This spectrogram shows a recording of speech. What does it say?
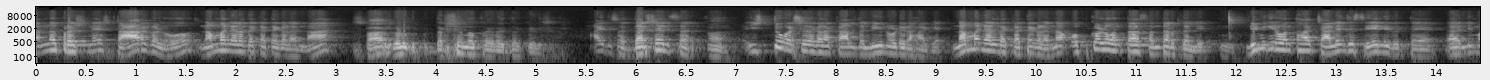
ನನ್ನ ಪ್ರಶ್ನೆ ಸ್ಟಾರ್ಗಳು ನಮ್ಮ ನೆಲದ ಕಥೆಗಳನ್ನ ಸ್ಟಾರ್ಗಳು ದರ್ಶನ್ ಹತ್ರ ಏನಾಯ್ತಾರೆ ಕೇಳಿ ಸರ್. ಆಯ್ತು ಸರ್ ದರ್ಶನ್ ಸರ್. ಇಷ್ಟು ವರ್ಷಗಳ ಕಾಲದಲ್ಲಿ ನೀವು ನೋಡಿರೋ ಹಾಗೆ ನಮ್ಮ ನೆಲದ ಕಥೆಗಳನ್ನ ಒಪ್ಕೊಳ್ಳುವಂತಹ ಸಂದರ್ಭದಲ್ಲಿ ನಿಮಗಿರುವಂತಹ ಚಾಲೆಂಜಸ್ ಏನಿರುತ್ತೆ? ನಿಮ್ಮ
